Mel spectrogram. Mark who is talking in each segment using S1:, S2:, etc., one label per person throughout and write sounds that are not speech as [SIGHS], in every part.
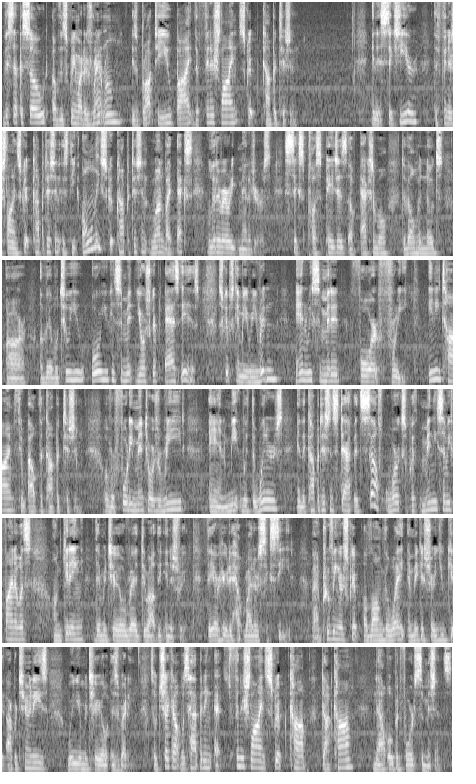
S1: This episode of the Screenwriters Rant Room is brought to you by the Finish Line Script Competition. In its sixth year, the Finish Line Script Competition is the only script competition run by ex literary managers. Six plus pages of actionable development notes are available to you, or you can submit your script as is. Scripts can be rewritten and resubmitted for free anytime throughout the competition. Over 40 mentors read and meet with the winners, and the competition staff itself works with many semifinalists on getting their material read throughout the industry. They are here to help writers succeed by improving your script along the way and making sure you get opportunities when your material is ready. So check out what's happening at finishlinescriptcomp.com, now open for submissions.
